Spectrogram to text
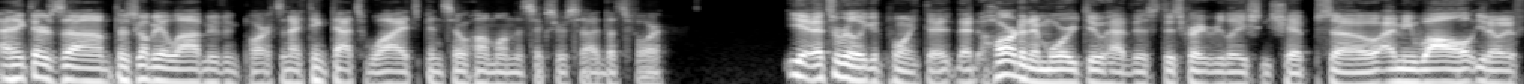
I think there's um there's going to be a lot of moving parts, and I think that's why it's been so hum on the Sixers side thus far. Yeah, that's a really good point. That that Harden and Morey do have this this great relationship. So I mean, while you know if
